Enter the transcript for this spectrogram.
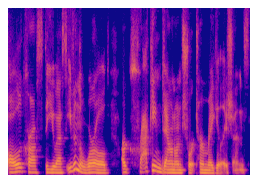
all across the US, even the world, are cracking down on short term regulations,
